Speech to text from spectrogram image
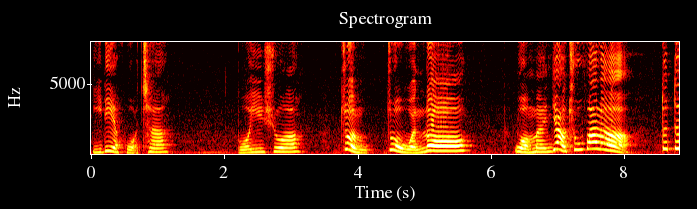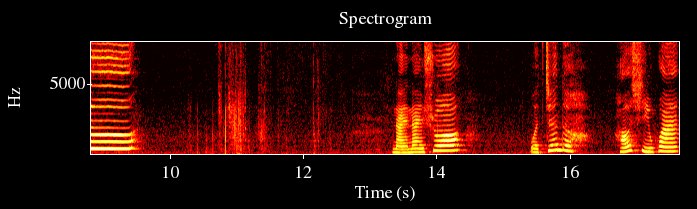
一列火车。博伊说：“坐坐稳喽，我们要出发了！”嘟嘟。奶奶说：“我真的好喜欢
